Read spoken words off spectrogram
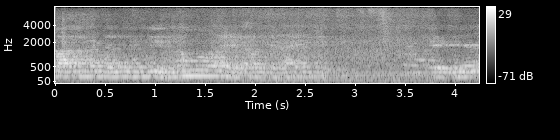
ಪಾರ್ಲಿಮೆಂಟ್ ಅಲ್ಲಿ ಇನ್ನೂರ ಎಪ್ಪತ್ತು ಜನ ಇರ್ತೀವಿ. ಜನ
